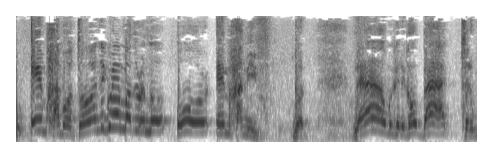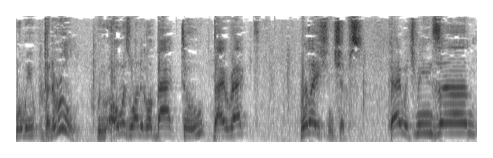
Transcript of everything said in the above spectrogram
Im Hamoto, and the grandmother-in-law, or Im Hamiv. Good. Now we're going to go back to the, we, to the rule. We always want to go back to direct relationships. Okay, which means um,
